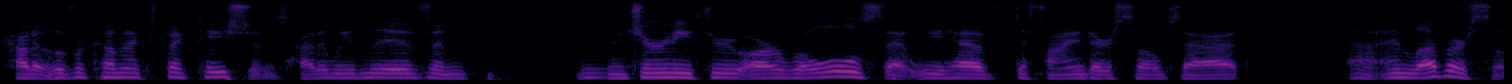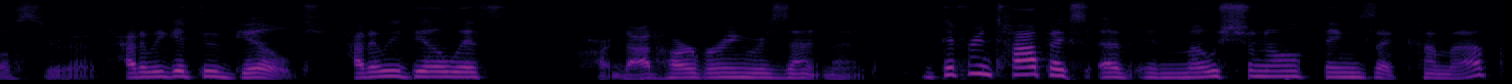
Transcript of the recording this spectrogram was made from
how to overcome expectations how do we live and you know, journey through our roles that we have defined ourselves at uh, and love ourselves through it how do we get through guilt how do we deal with not harboring resentment different topics of emotional things that come up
